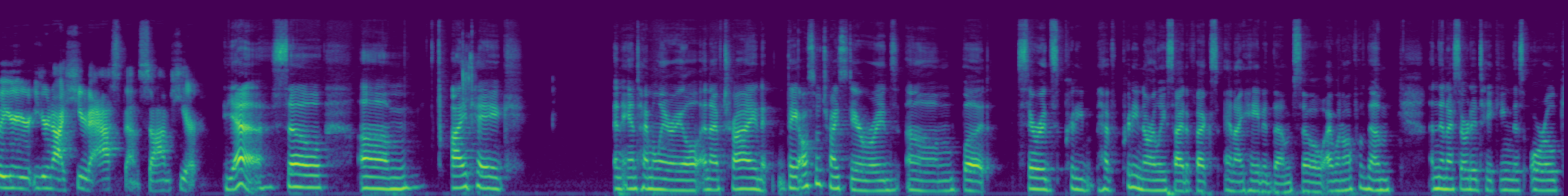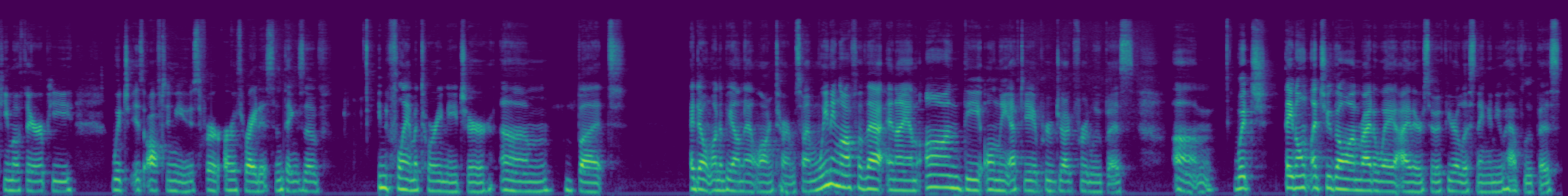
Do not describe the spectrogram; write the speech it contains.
but you're you're not here to ask them. So I'm here. Yeah. So, um, I take an anti-malarial, and I've tried. They also try steroids, um, but steroids pretty have pretty gnarly side effects and I hated them. So I went off of them and then I started taking this oral chemotherapy which is often used for arthritis and things of inflammatory nature. Um, but I don't want to be on that long term. So I'm weaning off of that and I am on the only FDA approved drug for lupus, um, which they don't let you go on right away either. So if you're listening and you have lupus,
